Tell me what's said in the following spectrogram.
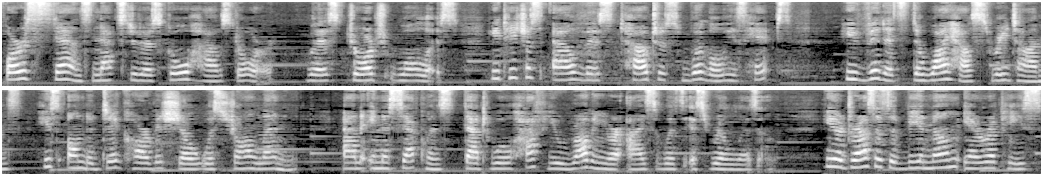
Forrest stands next to the schoolhouse door with George Wallace. He teaches Elvis how to swivel his hips. He visits the White House three times. He's on the Dick Harvey show with John Lennon, and in a sequence that will have you rubbing your eyes with its realism. He addresses a Vietnam era piece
